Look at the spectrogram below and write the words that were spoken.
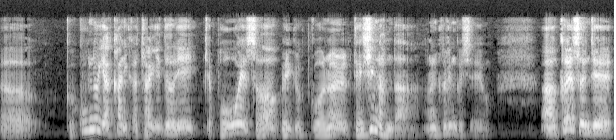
어, 그 국력이 약하니까 자기들이 이제 보호해서 외교권을 대신한다는 그런 것이에요. 아, 그래서 이제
